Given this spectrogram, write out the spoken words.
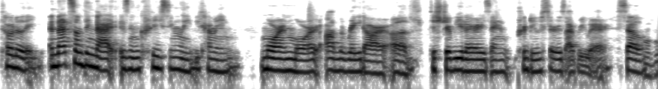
Totally. And that's something that is increasingly becoming more and more on the radar of distributors and producers everywhere. So mm-hmm.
